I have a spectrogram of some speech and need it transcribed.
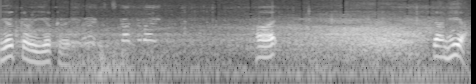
ゆっくりゆっくりね、2日くらいはい down here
